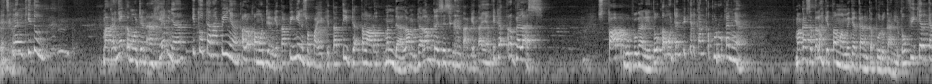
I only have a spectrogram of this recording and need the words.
Ya jangan gitu. Makanya kemudian akhirnya itu terapinya. Kalau kemudian kita pingin supaya kita tidak terlarut mendalam dalam krisis cinta kita yang tidak terbalas. Stop hubungan itu, kemudian pikirkan keburukannya. Maka setelah kita memikirkan keburukan itu, pikirkan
